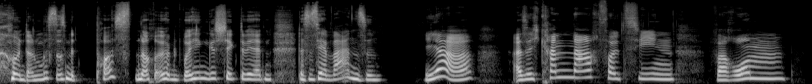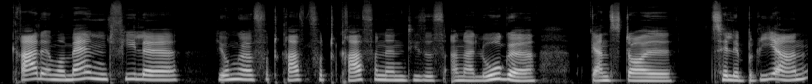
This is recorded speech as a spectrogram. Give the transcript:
und dann musste es mit Post noch irgendwo hingeschickt werden. Das ist ja Wahnsinn. Ja, also ich kann nachvollziehen, warum gerade im Moment viele junge Fotografen, Fotografinnen dieses Analoge ganz doll zelebrieren.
